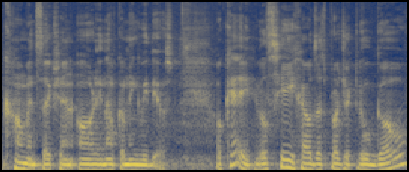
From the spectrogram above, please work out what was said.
comment section or in upcoming videos. Okay we'll see how that project will go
